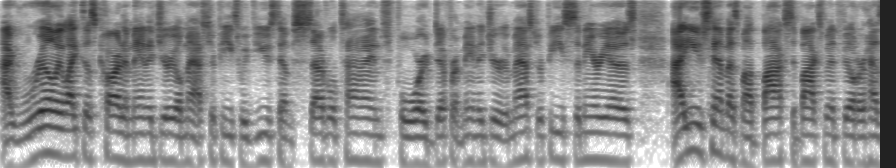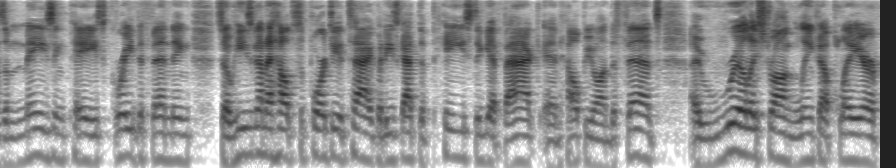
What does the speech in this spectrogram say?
I really like this card, a managerial masterpiece. We've used him several times for different managerial masterpiece scenarios. I use him as my box-to-box midfielder, has amazing pace, great defending, so he's going to help support the attack, but he's got the pace to get back and help you on defense. A really strong link-up player,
